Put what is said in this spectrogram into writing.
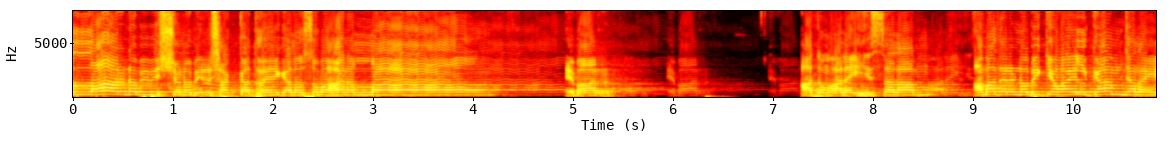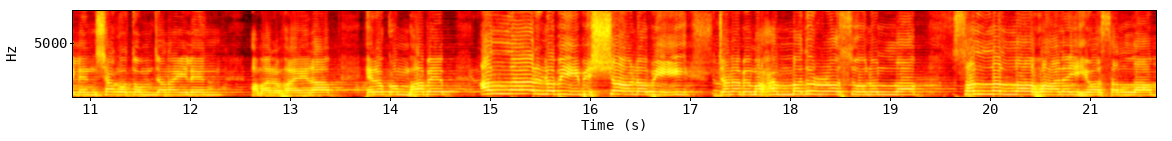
আল্লাহর নবী বিশ্ব নবীর সাক্ষাৎ হয়ে গেল সুবাহান আল্লাহ এবার এবার আদম সালাম আমাদের নবীকে ওয়েলকাম জানাইলেন, স্বাগতম জানাইলেন। আমার ভাইয়েরা, এরকম ভাবে আল্লাহর নবী, বিশ্ব নবী, জনাবে মোহাম্মদুর রসুল্লাহ সাল্লাহ আলাইহি ওয়াসাল্লাম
